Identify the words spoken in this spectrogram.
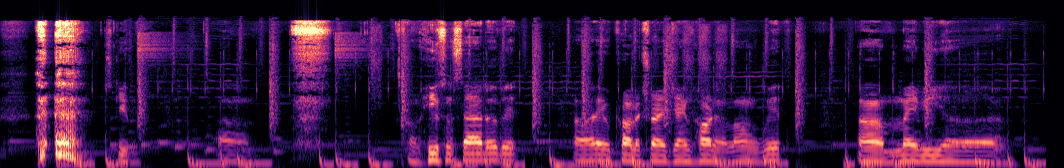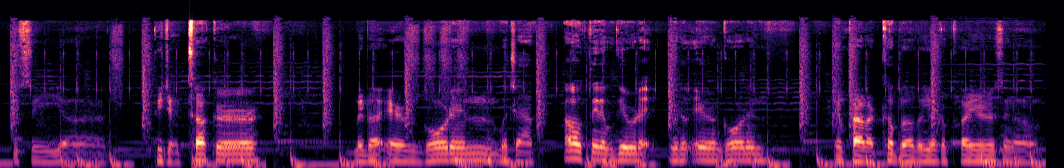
Excuse me. Um, on the Houston side of it, uh, they would probably trade James Harden along with um, maybe uh, let's see uh, PJ Tucker, maybe Aaron Gordon, which I, I don't think they would get rid of, rid of Aaron Gordon, and probably a couple other younger players. And um,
